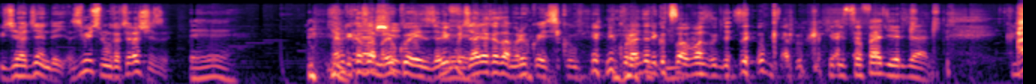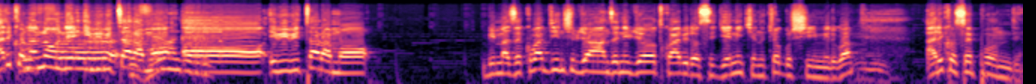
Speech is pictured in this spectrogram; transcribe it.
Igihe yagendeye. Mirongo itatu yarashize? Eh. Yambwiye ko azamara Yarashize. ukwezi. Yabivugiraga ko azamara ukwezi. Kumwe nikurangira niko tuzaba maze ugeze ugaruka Christopher yagiye ryari? Ariko nanone ibi bitaramo uh, ibi bitaramo bimaze kuba byinshi byo hanze ni byo twabirose igihe ni ikintu cyo gushimirwa. Ariko se pundi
